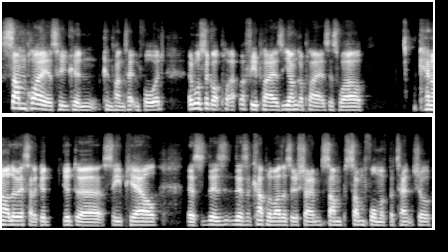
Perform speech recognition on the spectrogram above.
some players who can can kind of take them forward. They've also got pl- a few players, younger players as well. Kennar Lewis had a good good uh, CPL. There's there's there's a couple of others who have shown some some form of potential.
